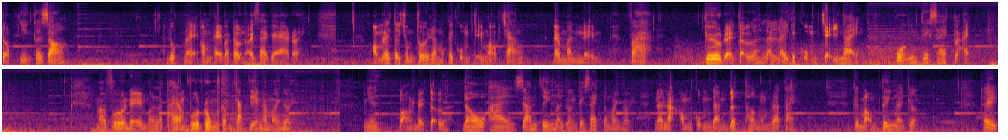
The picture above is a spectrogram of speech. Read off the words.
đột nhiên có gió. Lúc này ông thầy bắt đầu nổi da gà rồi. Ông lấy từ trong túi ra một cái cụm chỉ màu trắng để mình niệm và kêu đệ tử là lấy cái cụm chỉ này quấn cái xác lại. Mà vừa niệm là tay ổng vừa rung cầm cập vậy nè mọi người. Nhưng bọn đệ tử đâu ai dám tiến lại gần cái xác đâu mọi người, Nên là ổng cũng đành đích thân ổng ra tay Cái mà ổng tiến lại gần, Thì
